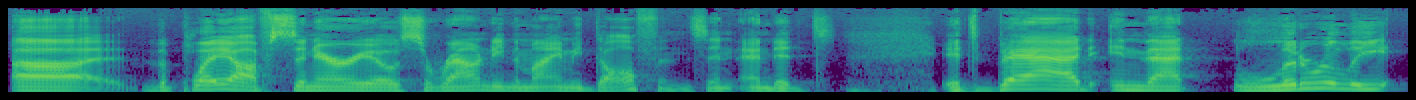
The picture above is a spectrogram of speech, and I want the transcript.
uh, the playoff scenario surrounding the Miami Dolphins, and and it's it's bad in that literally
